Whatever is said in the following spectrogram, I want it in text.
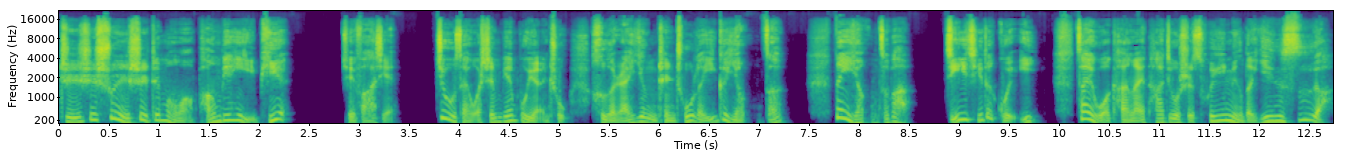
只是顺势这么往旁边一瞥，却发现就在我身边不远处，赫然映衬出了一个影子。那影子吧，极其的诡异。在我看来，他就是催命的阴司啊！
